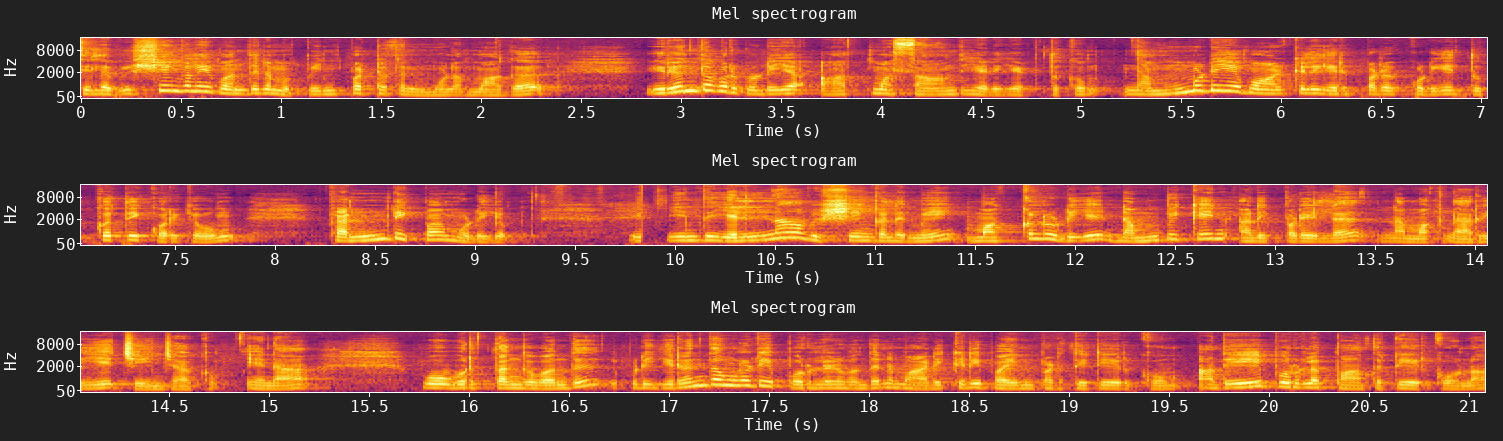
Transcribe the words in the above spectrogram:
சில விஷயங்களை வந்து நம்ம பின்பற்றதன் மூலமாக இறந்தவர்களுடைய ஆத்மா சாந்தி அடையிறதுக்கும் நம்முடைய வாழ்க்கையில் ஏற்படக்கூடிய துக்கத்தை குறைக்கவும் கண்டிப்பாக முடியும். இந்த எல்லா விஷயங்களுமே மக்களுடைய நம்பிக்கையின் அடிப்படையில் நமக்கு நிறைய சேஞ்ச் ஆகும். ஏன்னா ஒவ்வொருத்தங்க வந்து இப்படி இறந்தவங்களுடைய பொருளை வந்து நம்ம அடிக்கடி பயன்படுத்திகிட்டே இருக்கோம். அதே பொருளை பார்த்துட்டே இருக்கோம்னா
